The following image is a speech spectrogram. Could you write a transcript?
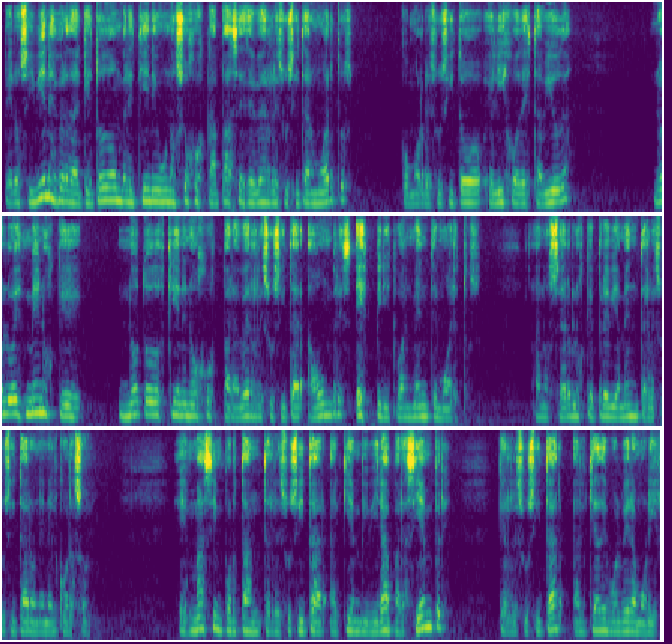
Pero si bien es verdad que todo hombre tiene unos ojos capaces de ver resucitar muertos, como resucitó el hijo de esta viuda, no lo es menos que no todos tienen ojos para ver resucitar a hombres espiritualmente muertos, a no ser los que previamente resucitaron en el corazón. Es más importante resucitar a quien vivirá para siempre que resucitar al que ha de volver a morir.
